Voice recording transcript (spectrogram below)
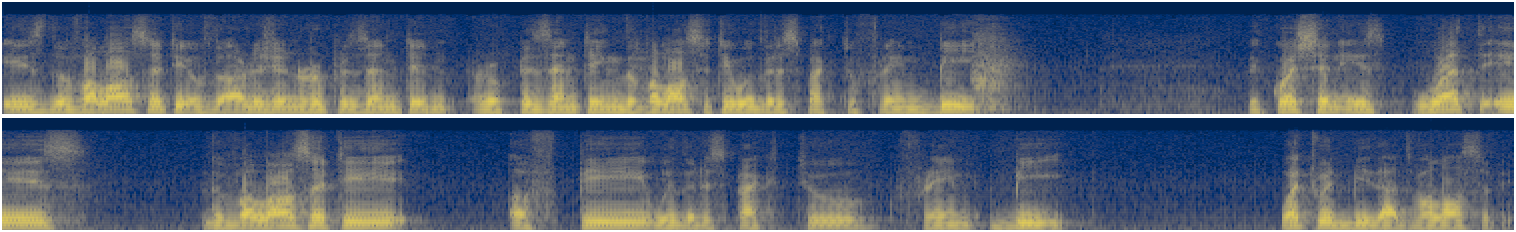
is the velocity of the origin representing, representing the velocity with respect to frame B, the question is what is the velocity of P with respect to frame B? What would be that velocity?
